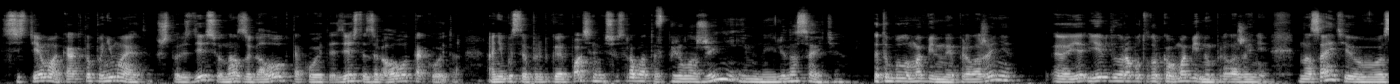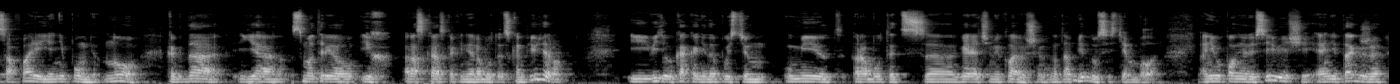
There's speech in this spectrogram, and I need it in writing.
система как-то понимает, что здесь у нас заголовок такой-то, здесь заголовок такой-то. Они быстро прибегают пальцами, и все срабатывает. В приложении именно или на сайте? Это было мобильное приложение. Э, Я, я видел работу только в мобильном приложении. На сайте в Safari я не помню. Но когда я смотрел их рассказ, как они работают с компьютером, и видел, как они, допустим, умеют работать с горячими клавишами, ну там Windows система была, они выполняли все вещи, и они также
